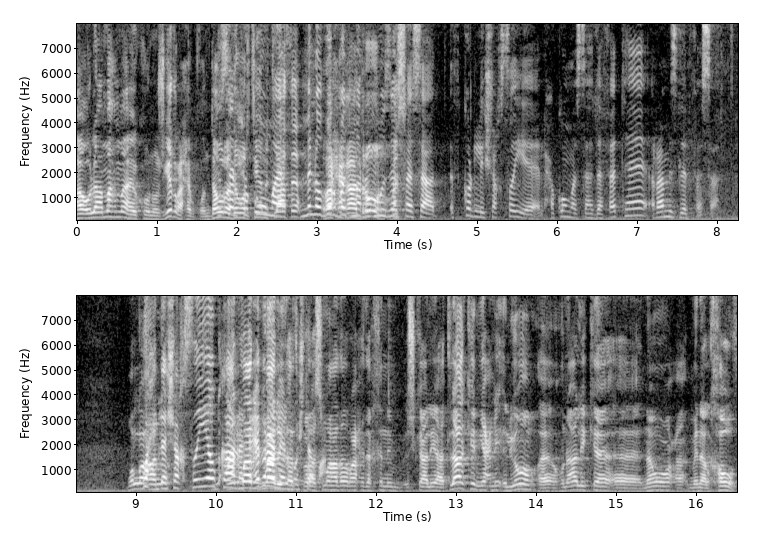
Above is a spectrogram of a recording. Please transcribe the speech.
هؤلاء مهما يكونوا إيش قد راح يبقون؟ دورة دورتين ثلاثة منو ضربت من رموز الفساد؟ اذكر لي شخصية الحكومة استهدفتها رمز للفساد. والله وحدة أنا شخصية وكانت عبرة للمجتمع. اسماء هذا راح يدخلني بإشكاليات. لكن يعني اليوم آه، هنالك آه، نوع من الخوف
